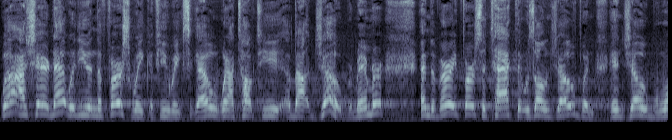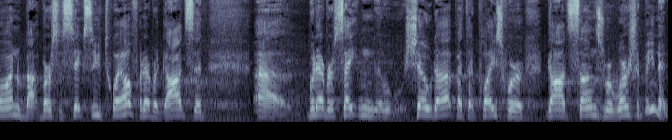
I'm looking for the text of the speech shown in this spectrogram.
Well, I shared that with you in the first week a few weeks ago when I talked to you about Job, remember? And the very first attack that was on Job, when in Job 1, about verses 6 through 12, whenever God said, uh, Satan showed up at the place where God's sons were worshiping, and,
